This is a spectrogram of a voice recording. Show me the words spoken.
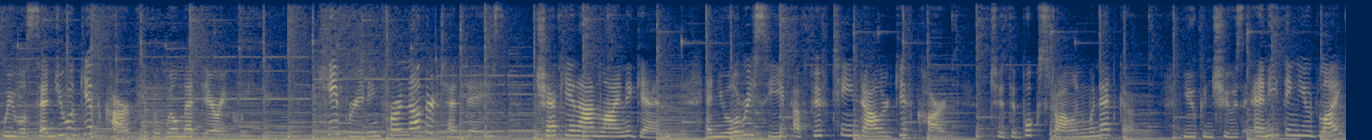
We will send you a gift card for the Wilmette Dairy Queen. Keep reading for another 10 days, check in online again, and you will receive a $15 gift card to the bookstall in Winnetka. You can choose anything you'd like,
